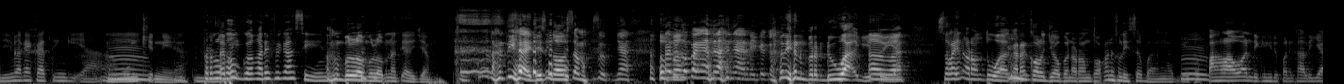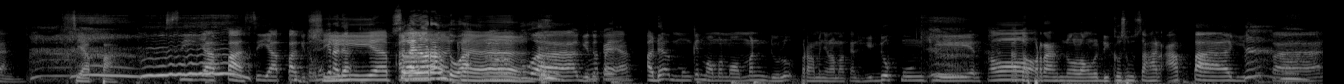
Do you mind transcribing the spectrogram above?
jadi makanya kayak tinggi ya. Hmm, Mungkin ya. Perlu Tapi- gue klarifikasi ini. belum belum nanti aja. nanti aja sih nggak usah maksudnya. Tapi gue pengen nanya nih ke kalian berdua gitu ya. Selain orang tua, karena kalau jawaban orang tua kan klise banget gitu. Pahlawan di kehidupan kalian siapa? Siapa? Siapa gitu. Mungkin ada Siapa Selain orang tua. orang tua gitu kayak ya? ada mungkin momen-momen dulu pernah menyelamatkan hidup mungkin Oh. atau pernah nolong lu di kesusahan apa gitu kan.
